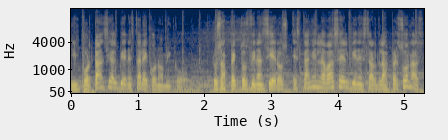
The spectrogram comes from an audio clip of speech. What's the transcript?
Importancia del bienestar económico. Los aspectos financieros están en la base del bienestar de las personas.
